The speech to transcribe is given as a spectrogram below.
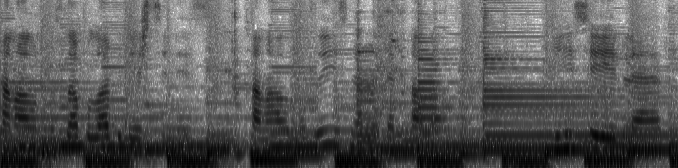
kanalımızda bulabilirsiniz. kanalımızı izləmədə qalın. İyi seyirlər.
